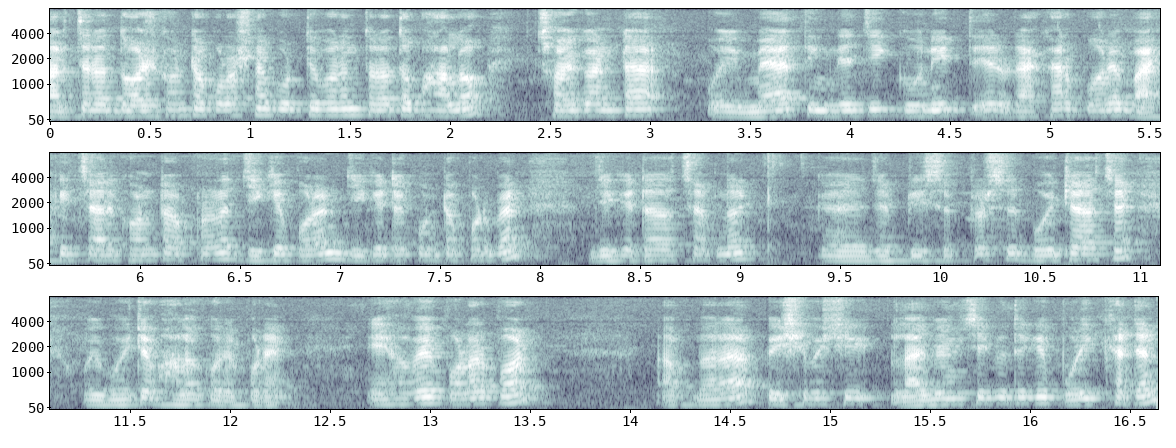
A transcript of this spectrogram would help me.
আর যারা দশ ঘণ্টা পড়াশোনা করতে পারেন, তারা তো ভালো। ছয় ঘণ্টা ওই ম্যাথ, ইংরেজি, গণিত রাখার পরে বাকি চার ঘণ্টা আপনারা জিকে পড়েন। জিকেটা কোনটা পড়বেন? জিকেটা হচ্ছে আপনার যে প্রিসেপ্টার্সের বইটা আছে, ওই বইটা ভালো করে পড়েন। এভাবে পড়ার পর আপনারা বেশি বেশি লাইভ এমসিকিউ থেকে পরীক্ষা দেন।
